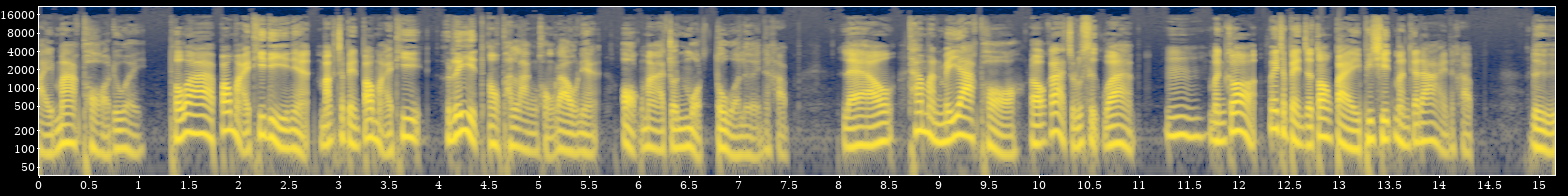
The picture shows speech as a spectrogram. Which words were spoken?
ายมากพอด้วย เพราะว่าเป้าหมายที่ดีเนี่ยมักจะเป็นเป้าหมายที่รีดเอาพลังของเราเนี่ยออกมาจนหมดตัวเลยนะครับ แล้วถ้ามันไม่ยากพอ เราก็อาจจะรู้สึกว่า อืมมันก็ไม่จำเป็นจะต้องไปพิชิตมันก็ได้นะครับ หรือ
